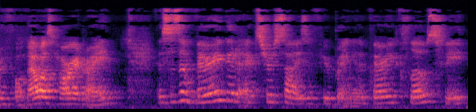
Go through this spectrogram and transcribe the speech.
Beautiful. That was hard, right? This is a very good exercise if you bring it very closely.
